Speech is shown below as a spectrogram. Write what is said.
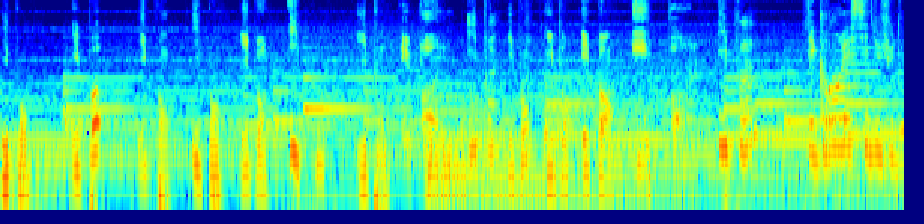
Hippon. Hippo. Hippon. Hippon. Hippon. Hippon. Hippon. Hippon. Hippon. Hippon. Hippon. Hippon. Hippon. Hippon, les grands récits du judo.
